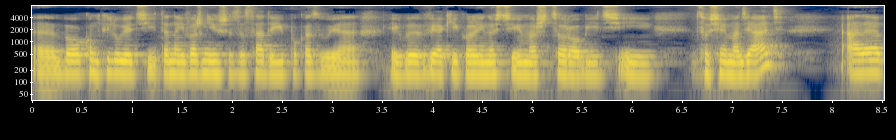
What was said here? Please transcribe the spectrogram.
E, bo kompiluje ci te najważniejsze zasady i pokazuje jakby w jakiej kolejności masz co robić i co się ma dziać. Ale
